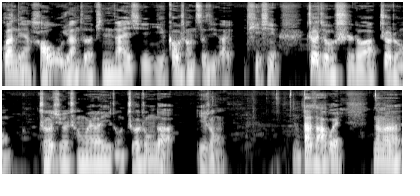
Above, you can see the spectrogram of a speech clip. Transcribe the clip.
观点毫无原则的拼接在一起，以构成自己的体系。这就使得这种哲学成为了一种折中的一种大杂烩。那么，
